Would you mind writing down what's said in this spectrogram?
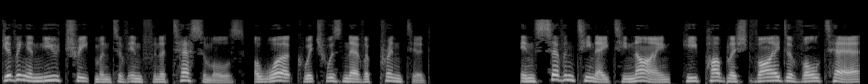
giving a new treatment of infinitesimals, a work which was never printed. In 1789, he published Vie de Voltaire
